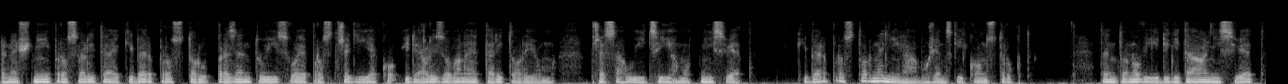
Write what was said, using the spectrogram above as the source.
Dnešní proselité kyberprostoru prezentují svoje prostředí jako idealizované teritorium, přesahující hmotný svět. Kyberprostor není náboženský konstrukt. Tento nový digitální svět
